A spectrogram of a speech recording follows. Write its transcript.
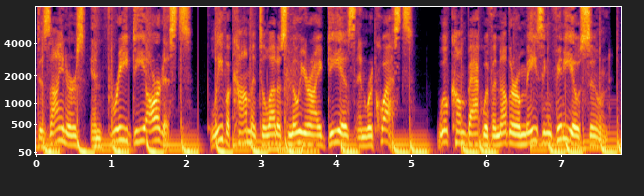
designers, and 3D artists. Leave a comment to let us know your ideas and requests. We'll come back with another amazing video soon.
